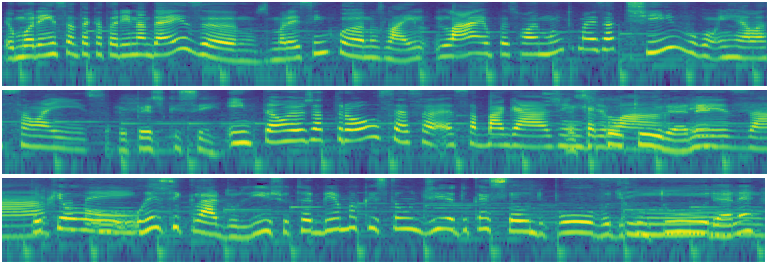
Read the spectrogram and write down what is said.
eu morei em Santa Catarina há 10 anos, morei 5 anos lá. E lá o pessoal é muito mais ativo em relação a isso. Eu penso que sim. Então eu já trouxe essa, essa bagagem Essa de lá. cultura, né? Exatamente. Porque o, o reciclar do lixo também é uma questão de educação do povo, de Sim, cultura, né?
